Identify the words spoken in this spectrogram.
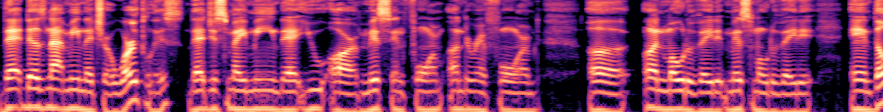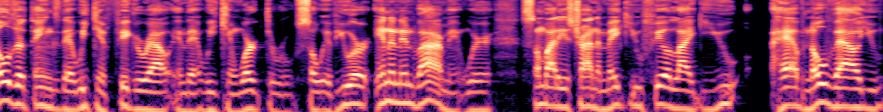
That does not mean that you're worthless. That just may mean that you are misinformed, underinformed, uh, unmotivated, mismotivated. And those are things that we can figure out and that we can work through. So if you are in an environment where somebody is trying to make you feel like you have no value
